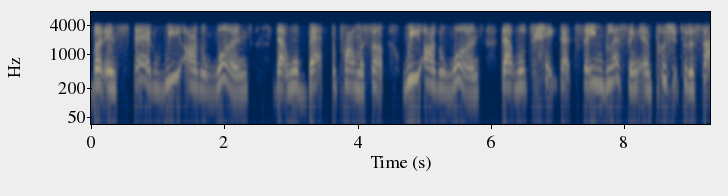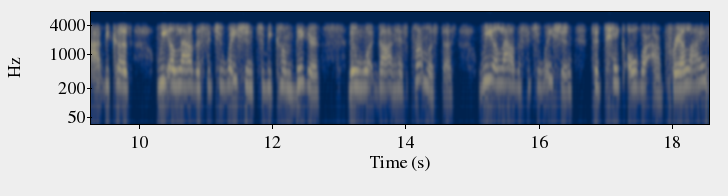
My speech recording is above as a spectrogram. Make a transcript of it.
But instead, we are the ones that will back the promise up. We are the ones that will take that same blessing and push it to the side because we allow the situation to become bigger than what God has promised us. We allow the situation to take over our prayer life,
